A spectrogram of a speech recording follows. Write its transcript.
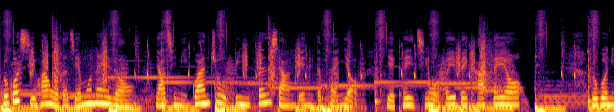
如果喜欢我的节目内容，邀请你关注并分享给你的朋友，也可以请我喝一杯咖啡哦。如果你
